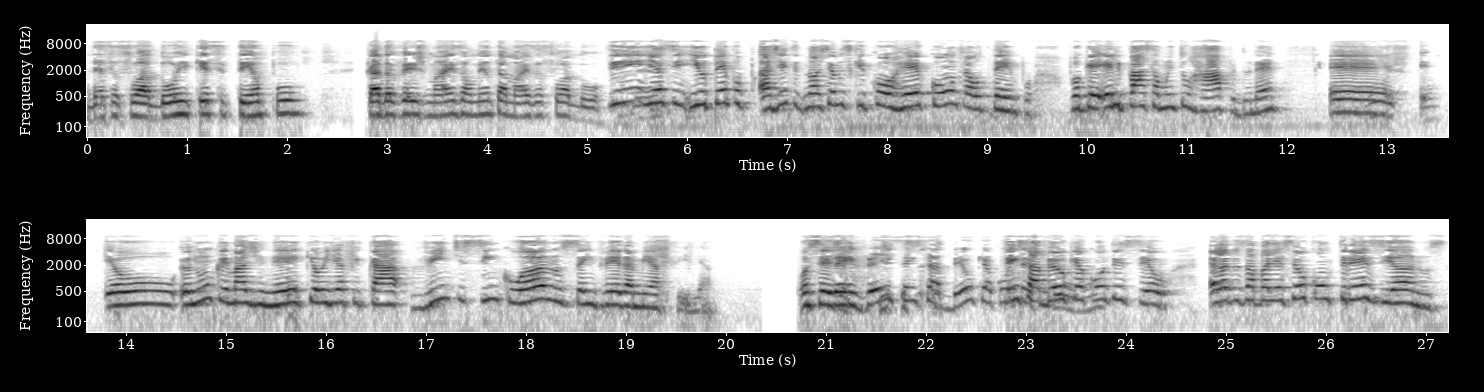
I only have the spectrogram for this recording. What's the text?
dessa sua dor e que esse tempo cada vez mais aumenta mais a sua dor. Sim, né? e assim, e o tempo, a gente, nós temos que correr contra o tempo, porque ele passa muito rápido, né? É, eu, eu nunca imaginei que eu ia ficar 25 anos sem ver a minha filha. Ou seja, sem ver e sem saber o que aconteceu. Sem saber o que né? aconteceu. Ela desapareceu com 13 anos.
